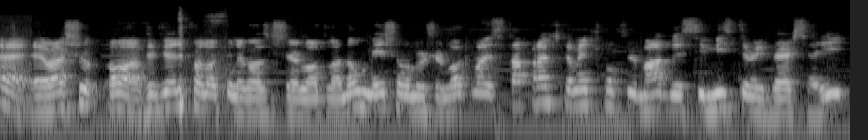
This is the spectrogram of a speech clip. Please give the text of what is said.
É, eu acho. Ó, a Viviane falou que o negócio de Sherlock lá não mexa no meu Sherlock, mas está praticamente confirmado esse Mystery Verse aí.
